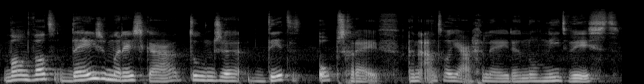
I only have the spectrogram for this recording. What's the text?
Want wat deze Mariska, toen ze dit opschreef, een aantal jaar geleden, nog niet wist,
